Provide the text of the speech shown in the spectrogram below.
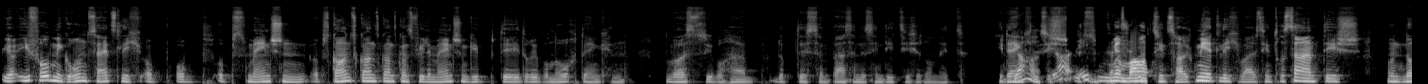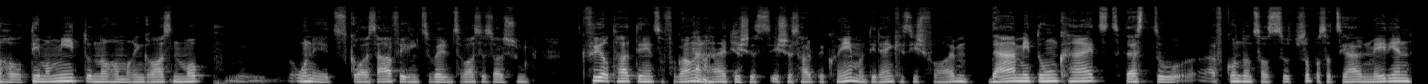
Ja, ich frage mich grundsätzlich, ob es ob, Menschen, ob es ganz, ganz, ganz, ganz viele Menschen gibt, die darüber nachdenken, was überhaupt, ob das ein passendes Indiz ist oder nicht. Ich denke, Ja, es ist, ja, es, eben, wir machen es jetzt halt gemütlich, weil es interessant ist. Und nachher gehen wir mit und nachher haben wir einen großen Mob, ohne jetzt groß aufwählen zu wollen, zu was es alles schon geführt hat in unserer Vergangenheit, ist, es, ist es halt bequem. Und ich denke, es ist vor allem damit umgeheizt, dass du aufgrund unserer su- super sozialen Medien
